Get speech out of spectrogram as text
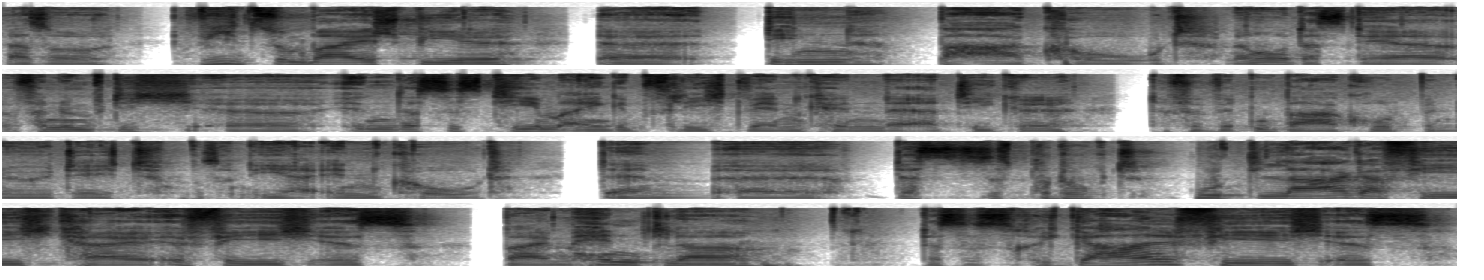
Also wie zum Beispiel äh, den Barcode, ne, dass der vernünftig äh, in das System eingepflegt werden kann, der Artikel. Dafür wird ein Barcode benötigt, also ein EAN-Code. Ähm, äh, dass das Produkt gut lagerfähig ist beim Händler, dass es regalfähig ist,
